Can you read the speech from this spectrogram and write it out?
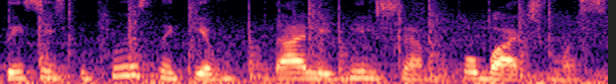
тисяч підписників. Далі більше побачимось.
